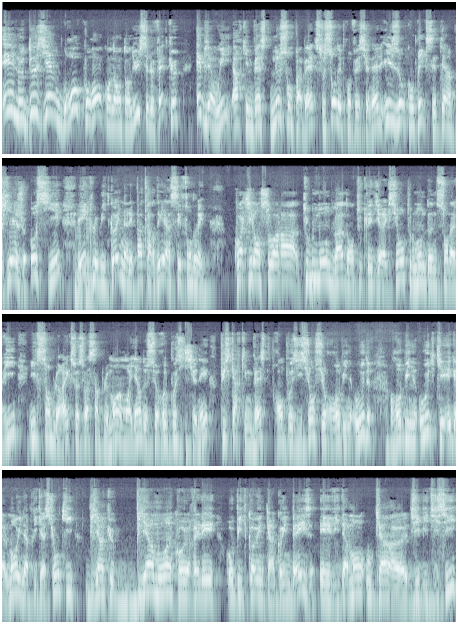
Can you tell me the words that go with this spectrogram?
Et le deuxième gros courant qu'on a entendu, c'est le fait que, eh bien oui, Ark Invest ne sont pas bêtes, ce sont des professionnels. Ils ont compris que c'était un piège haussier et que le Bitcoin n'allait pas tarder à s'effondrer. Quoi qu'il en soit, tout le monde va dans toutes les directions, tout le monde donne son avis. Il semblerait que ce soit simplement un moyen de se repositionner, puisqu'Ark Invest prend position sur Robinhood. Robinhood, qui est également une application qui, bien que bien moins corrélée au Bitcoin qu'un Coinbase, et évidemment ou qu'un euh, GBTC,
